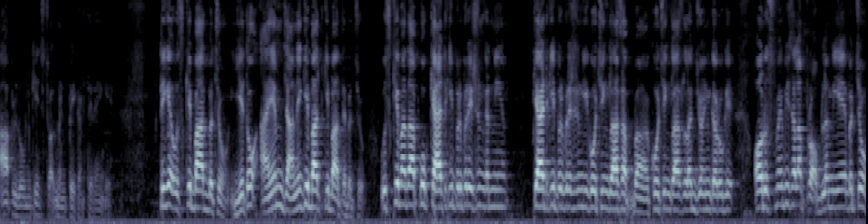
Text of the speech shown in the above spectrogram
आप लोन की इंस्टॉलमेंट पे करते रहेंगे। ठीक है, उसके बाद बच्चों, ये तो आई एम जाने के बाद की बात है बच्चों। उसके बाद आपको कैट की प्रिपरेशन करनी है। कैट की प्रिपरेशन की कोचिंग क्लास आप कोचिंग क्लास अलग ज्वाइन करोगे। और उसमें भी साला प्रॉब्लम ये है बच्चों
